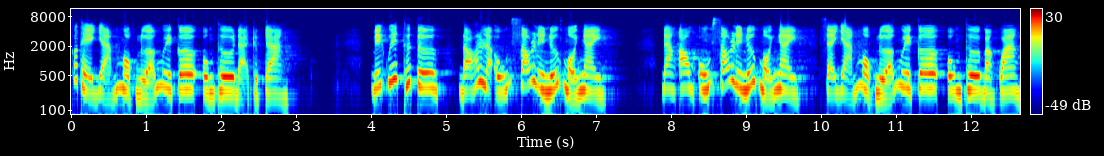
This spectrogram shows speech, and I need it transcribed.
có thể giảm một nửa nguy cơ ung thư đại trực tràng. Bí quyết thứ tư, đó là uống 6 ly nước mỗi ngày. Đàn ông uống 6 ly nước mỗi ngày sẽ giảm một nửa nguy cơ ung thư bàng quang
